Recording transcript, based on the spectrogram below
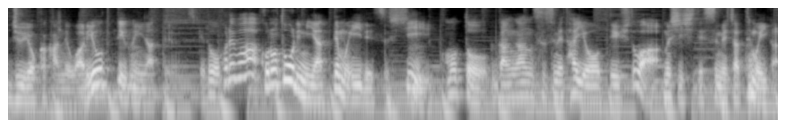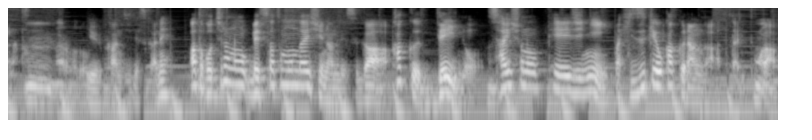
14日間で終わるよっていう風になってるんですけどこれはこの通りにやってもいいですし、もっとガンガン進めたいよっていう人は無視して進めちゃってもいいかなと。いう感じですかね。あとこちらの別冊問題集なんですが各 Day の最初のページにまあ日付を書く欄があったりとか、は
